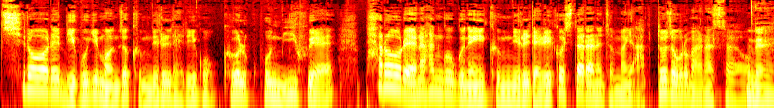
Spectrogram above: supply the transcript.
7월에 미국이 먼저 금리를 내리고 그걸 본 이후에 8월에는 한국은행이 금리를 내릴 것이다라는 전망이 압도적으로 많았어요. 네.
